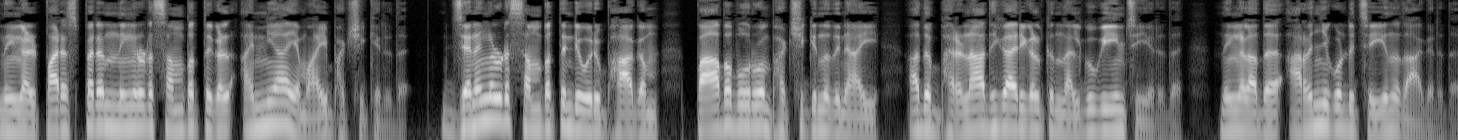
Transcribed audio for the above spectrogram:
നിങ്ങൾ പരസ്പരം നിങ്ങളുടെ സമ്പത്തുകൾ അന്യായമായി ഭക്ഷിക്കരുത്. ജനങ്ങളുടെ സമ്പത്തിന്റെ ഒരു ഭാഗം പാപപൂർവം ഭക്ഷിക്കുന്നതിനായി അത് ഭരണാധികാരികൾക്ക് നൽകുകയും ചെയ്യരുത്. നിങ്ങളത് അറിഞ്ഞുകൊണ്ട് ചെയ്യുന്നതാകരുത്.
